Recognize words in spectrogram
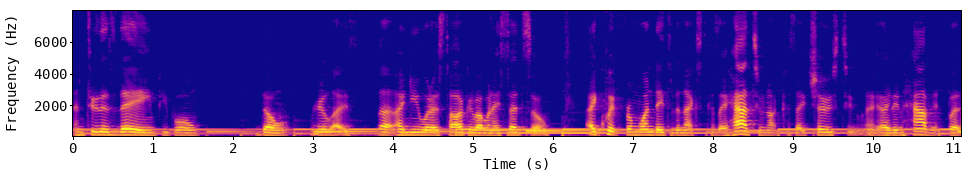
and to this day, people don't realize that I knew what I was talking about when I said so. I quit from one day to the next because I had to, not because I chose to. I, I didn't have it, but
